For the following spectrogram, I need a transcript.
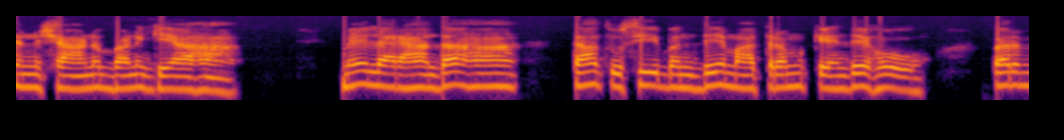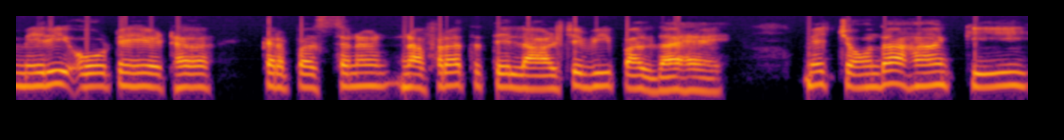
ਨਿਸ਼ਾਨ ਬਣ ਗਿਆ ਹਾਂ। ਮੈਂ ਲਹਿਰਾਉਂਦਾ ਹਾਂ, ਤਾਂ ਤੁਸੀਂ ਬੰਦੇ ਮਾਤਰਮ ਕਹਿੰਦੇ ਹੋ। ਪਰ ਮੇਰੀ ਓਟ ਹੇਠ ਕਰਪਸ਼ਨ ਨਫ਼ਰਤ ਤੇ ਲਾਲਚ ਵੀ ਪਲਦਾ ਹੈ। ਮੈਂ ਚਾਹੁੰਦਾ ਹਾਂ ਕਿ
